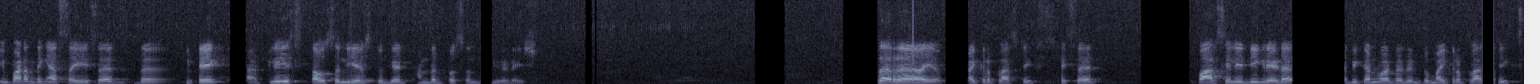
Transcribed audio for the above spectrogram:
important thing, as I said, the it take at least thousand years to get hundred percent degradation. Other uh, microplastics, I said, partially degraded, be converted into microplastics.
